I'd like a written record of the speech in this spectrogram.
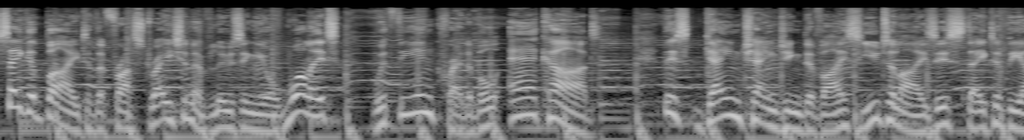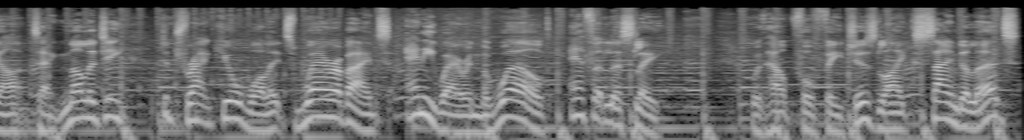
Say goodbye to the frustration of losing your wallet with the incredible AirCard. This game-changing device utilizes state-of-the-art technology to track your wallet's whereabouts anywhere in the world effortlessly. With helpful features like sound alerts,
